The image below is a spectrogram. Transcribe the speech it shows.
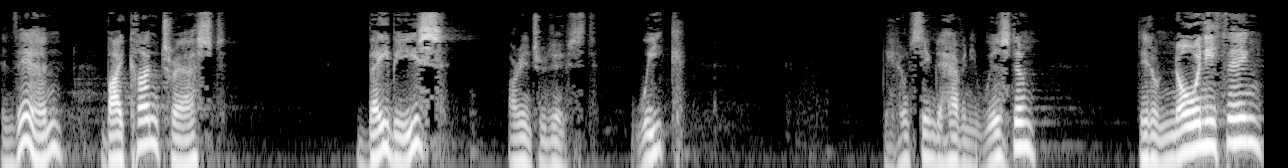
And then, by contrast, babies are introduced. Weak. They don't seem to have any wisdom. They don't know anything.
